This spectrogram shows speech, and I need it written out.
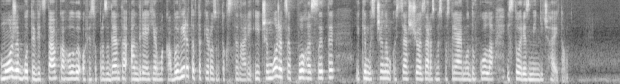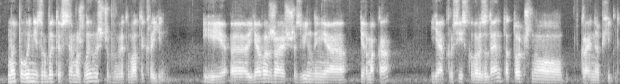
може бути відставка голови офісу президента Андрія Єрмака. Ви вірите в такий розвиток сценарій? І чи може це погасити якимось чином ось це, що зараз ми спостерігаємо довкола історії з Міндічгейтом? Ми повинні зробити все можливе, щоб врятувати країну. І е, я вважаю, що звільнення Єрмака як російського резидента точно вкрай необхідне.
